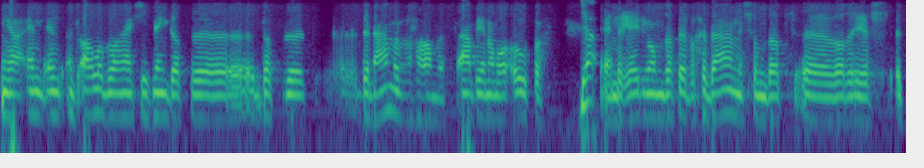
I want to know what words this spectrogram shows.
ja, en, en het allerbelangrijkste is denk ik dat, dat we de naam hebben veranderd. ABN allemaal open. Ja. En de reden waarom we dat hebben gedaan is omdat we hadden eerst het,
